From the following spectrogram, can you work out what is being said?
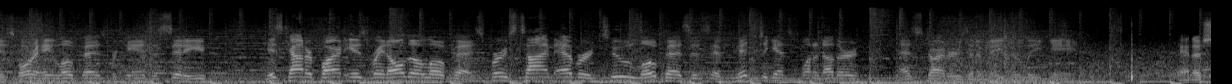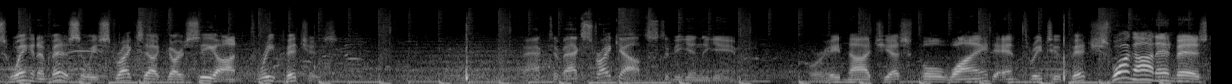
is Jorge Lopez for Kansas City. His counterpart is Reynaldo Lopez. First time ever two Lopezes have pitched against one another as starters in a major league game. And a swing and a miss, so he strikes out Garcia on three pitches. Back-to-back strikeouts to begin the game. Jorge nods yes, full wind and 3 2 pitch. Swung on and missed.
